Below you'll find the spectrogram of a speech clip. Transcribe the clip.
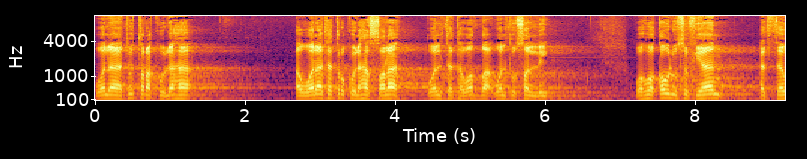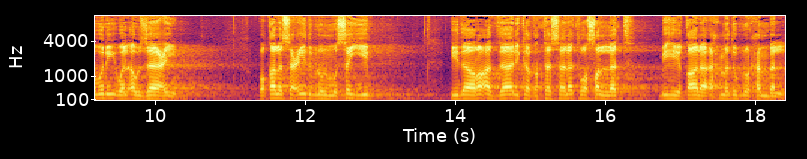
ولا تترك لها أو ولا تترك لها الصلاة ولتتوضأ ولتصلي وهو قول سفيان الثوري والأوزاعي. وقال سعيد بن المسيب إذا رأت ذلك اغتسلت وصلت به قال أحمد بن حنبل.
